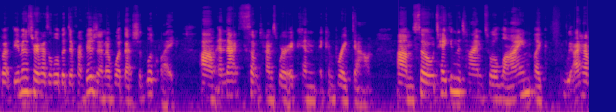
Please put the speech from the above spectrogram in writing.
but the administrator has a little bit different vision of what that should look like, um, and that's sometimes where it can it can break down. Um, so taking the time to align, like we, I have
